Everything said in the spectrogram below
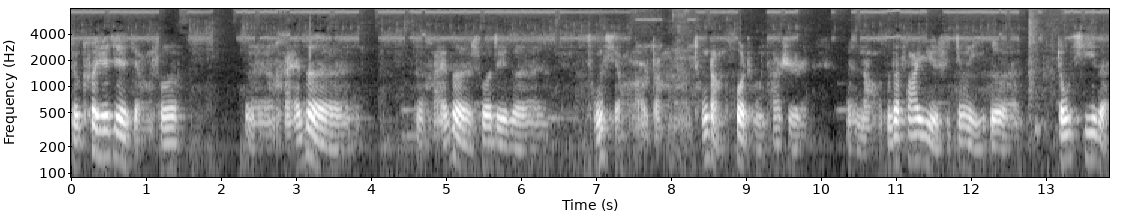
就科学界讲说，呃，孩子，孩子说这个，从小长成长的过程，它是呃脑子的发育是经历一个周期的，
